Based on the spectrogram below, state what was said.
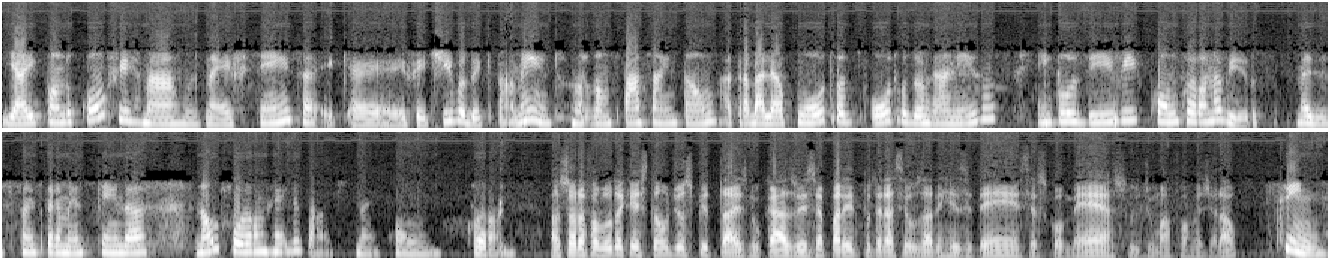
E aí, quando confirmarmos né, a eficiência é, efetiva do equipamento, nós vamos passar, então, a trabalhar com outros, outros organismos, inclusive com o coronavírus. Mas esses são experimentos que ainda não foram realizados né, com corona. A senhora falou da questão de hospitais. No caso, esse aparelho poderá ser usado em residências, comércio, de uma forma geral? Sim,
